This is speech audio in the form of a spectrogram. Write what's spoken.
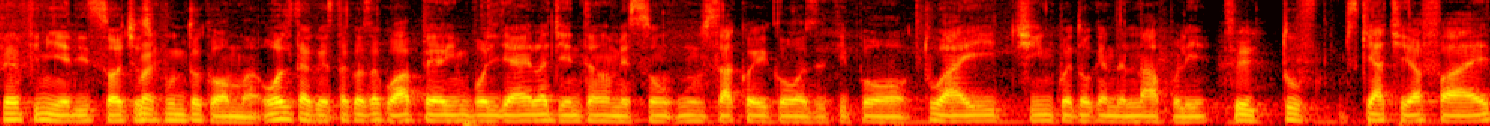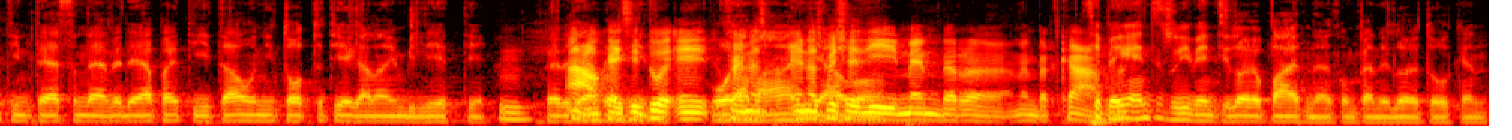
Per finire di socios.com, oltre a questa cosa qua, per invogliare la gente hanno messo un sacco di cose, tipo tu hai 5 token del Napoli, Sì. tu f- schiacci a fare, ti interessa andare a vedere la partita, ogni tot ti regalano i biglietti. vedere Ah, ok, sì, tu è, una, è una maglia, specie o- di member, member card. Sì, praticamente tu diventi loro partner comprando i loro token.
